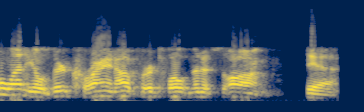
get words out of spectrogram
millennials, they're crying out for a 12 minute song. yeah.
